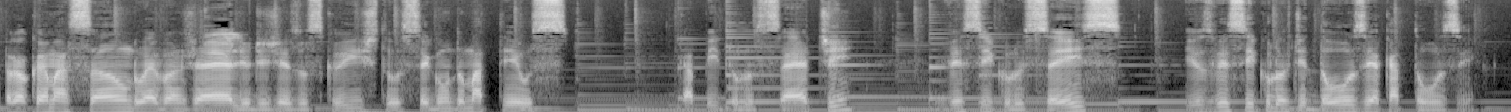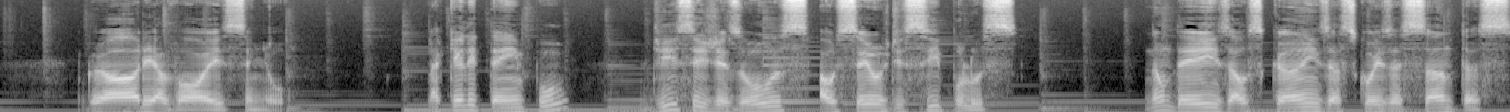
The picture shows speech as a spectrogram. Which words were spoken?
Proclamação do Evangelho de Jesus Cristo segundo Mateus, capítulo 7, versículos 6 e os versículos de 12 a 14. Glória a vós, Senhor. Naquele tempo, Disse Jesus aos seus discípulos: Não deis aos cães as coisas santas,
